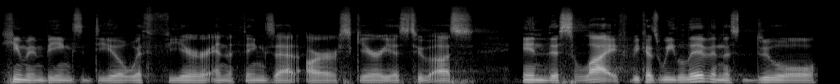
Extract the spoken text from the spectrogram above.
human beings deal with fear and the things that are scariest to us in this life because we live in this dual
